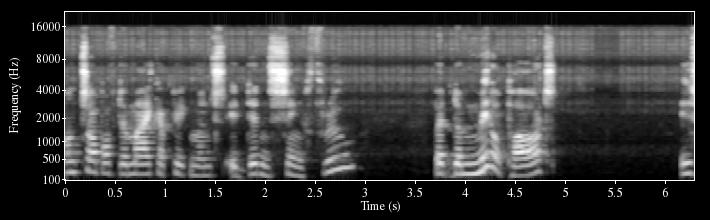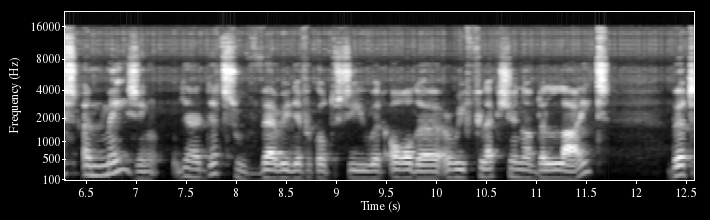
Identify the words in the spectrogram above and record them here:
on top of the mica pigments. It didn't sink through. But the middle part is amazing. Yeah, that's very difficult to see with all the reflection of the light. But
